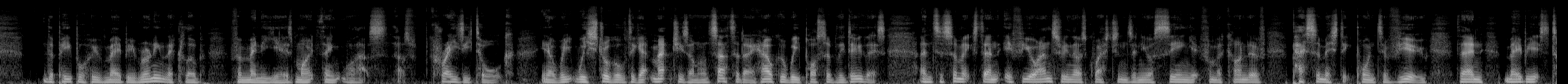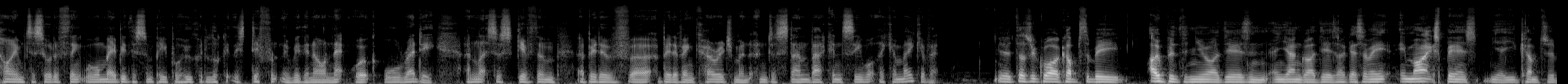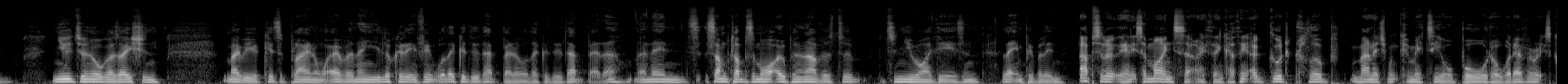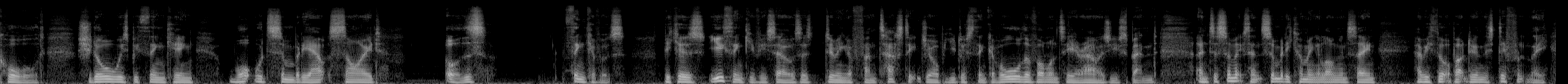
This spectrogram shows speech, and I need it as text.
the people who may be running the club for many years might think, well, that's that's crazy talk. You know, we, we struggle to get matches on on Saturday. How could we possibly do this? And to some extent, if you're answering those questions and you're seeing it from a kind of pessimistic point of view, then maybe it's time to sort of think, well, maybe there's some people who could look at this differently within our network already, and let's just give them a bit of uh, a bit of encouragement and just stand back and see what they can make of it. Yeah, it does require clubs to be open to new ideas and, and younger ideas. I guess. I mean, in my experience, you know, you come to new to an organisation, maybe your kids are playing or whatever, and then you look at it and think, well, they could do that better, or they could do that better. And then some clubs are more open than others to to new ideas and letting people in. Absolutely, and it's a mindset. I think. I think a good club management committee or board or whatever it's called should always be thinking, what would somebody outside us think of us? Because you think of yourselves as doing a fantastic job. You just think of all the volunteer hours you spend. And to some extent, somebody coming along and saying, Have you thought about doing this differently?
